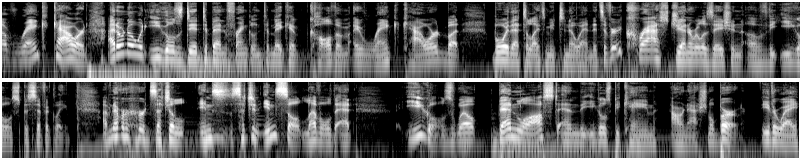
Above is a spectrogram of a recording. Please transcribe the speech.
a rank coward. I don't know what Eagles did to Ben Franklin to make him call them a rank coward, but boy, that delights me to no end. It's a very crass generalization of the Eagles specifically. I've never heard such a such an insult leveled at Eagles. Well, Ben lost, and the Eagles became our national bird. Either way,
